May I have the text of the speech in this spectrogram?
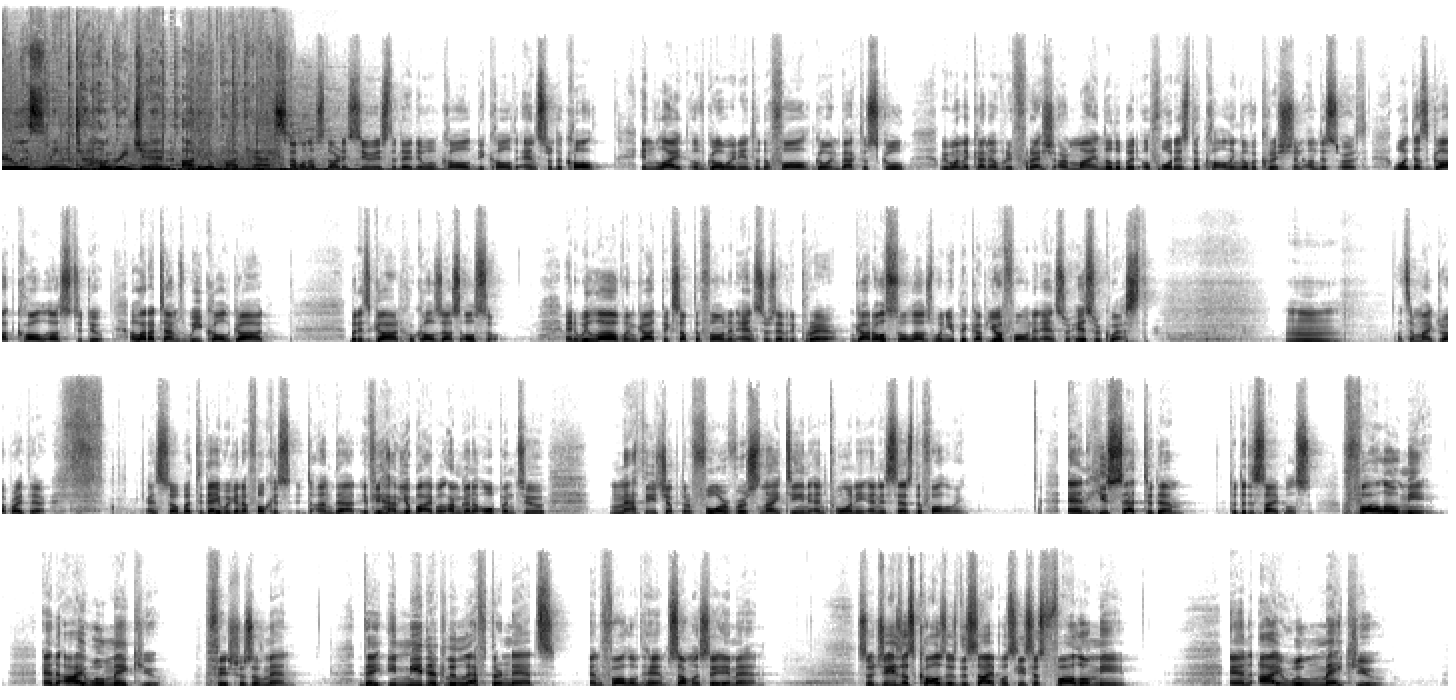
You're listening to Hungry Gen audio podcast. I want to start a series today that will call be called Answer the Call. In light of going into the fall, going back to school, we want to kind of refresh our mind a little bit of what is the calling of a Christian on this earth. What does God call us to do? A lot of times we call God, but it's God who calls us also. And we love when God picks up the phone and answers every prayer. God also loves when you pick up your phone and answer His request. Mmm, that's a mic drop right there. And so, but today we're going to focus on that. If you have your Bible, I'm going to open to Matthew chapter 4 verse 19 and 20 and it says the following. And he said to them, to the disciples, follow me and I will make you fishers of men. They immediately left their nets and followed him. Someone say amen. amen. So Jesus calls his disciples, he says, follow me and I will make you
